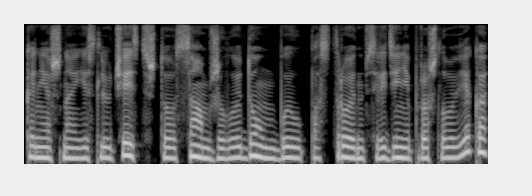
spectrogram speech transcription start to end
Конечно, если учесть, что сам жилой дом был построен в середине прошлого века,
